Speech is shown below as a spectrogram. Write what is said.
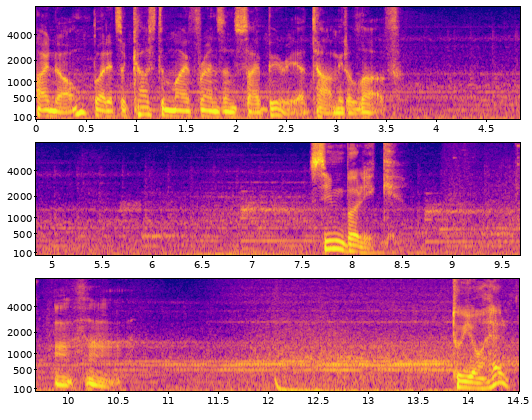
I know, but it's a custom my friends in Siberia taught me to love. Symbolic. Mm-hmm. To your health.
